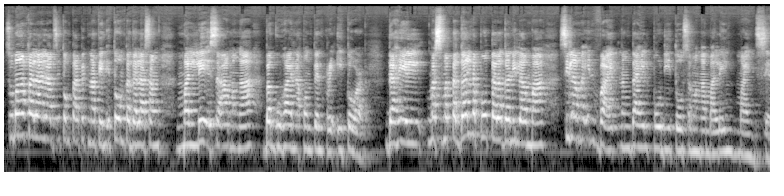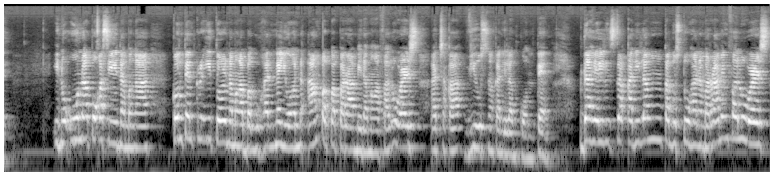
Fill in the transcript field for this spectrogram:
So mga kalalabs, itong topic natin, ito ang kadalasang mali sa mga baguhan na content creator. Dahil mas matagal na po talaga nila ma, sila ma-invite ng dahil po dito sa mga maling mindset. Inuuna po kasi ng mga content creator ng mga baguhan ngayon ang pagpaparami ng mga followers at saka views ng kanilang content. Dahil sa kanilang kagustuhan na maraming followers,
